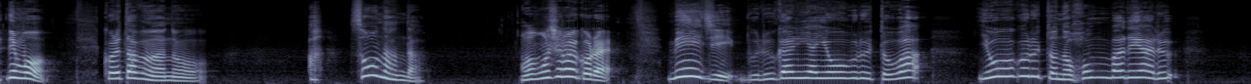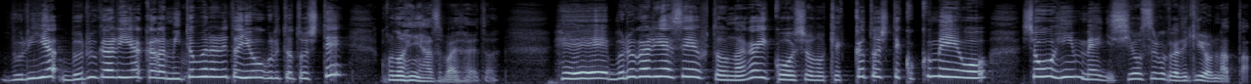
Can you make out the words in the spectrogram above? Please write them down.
でも、これ多分あの、あ、そうなんだ。面白いこれ。明治ブルガリアヨーグルトは、ヨーグルトの本場であるブリア、ブルガリアから認められたヨーグルトとして、この日に発売された。へえ、ブルガリア政府との長い交渉の結果として国名を商品名に使用することができるようになった。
